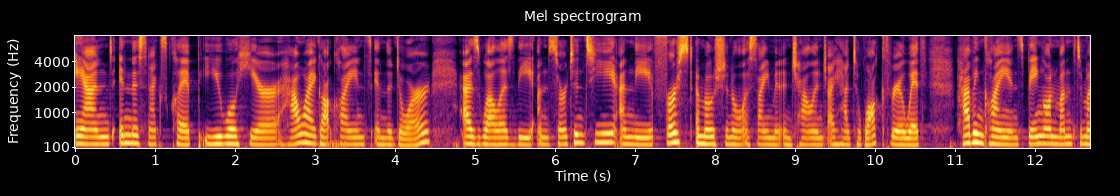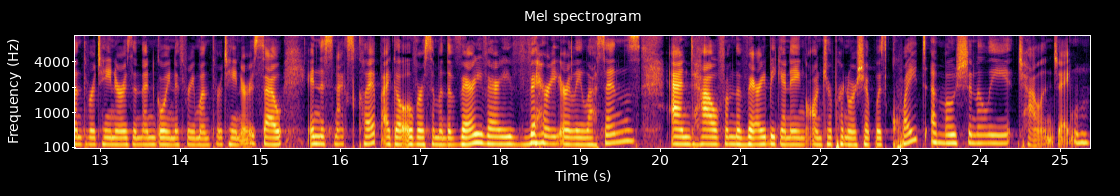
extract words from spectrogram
And in this next clip, you will hear how I got clients in the door, as well as the uncertainty and the first emotional assignment and challenge I had to walk through with having clients, being on month to month retainers, and then going to three month retainers. So, in this next clip, I go over some of the very, very, very early lessons and how from the very beginning entrepreneurship was quite emotionally challenging.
